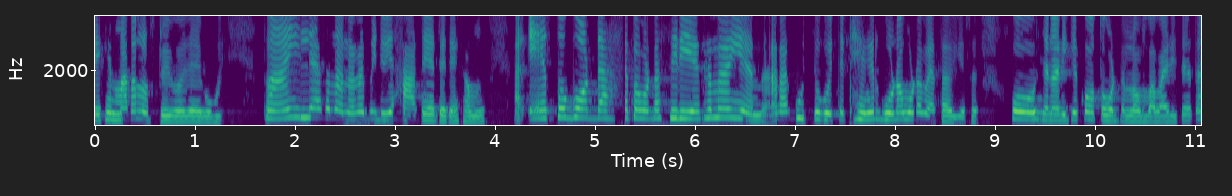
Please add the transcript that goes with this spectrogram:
দেখেন, মাথা নষ্ট হয়ে যাইব বই তো আইলে আছে নানারা ভিডিও হাটে হাটে দেখামু। আর এত বড়টা এত বড়টা চিড়িয়াখানা আইয়েন, আর ঘুরতে ঘুরতে ঠ্যাঙের গোড়া মোটা ব্যথা হয়ে গেছে। ও সেনারিকে কত বড়টা লম্বা বাড়িছে তা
